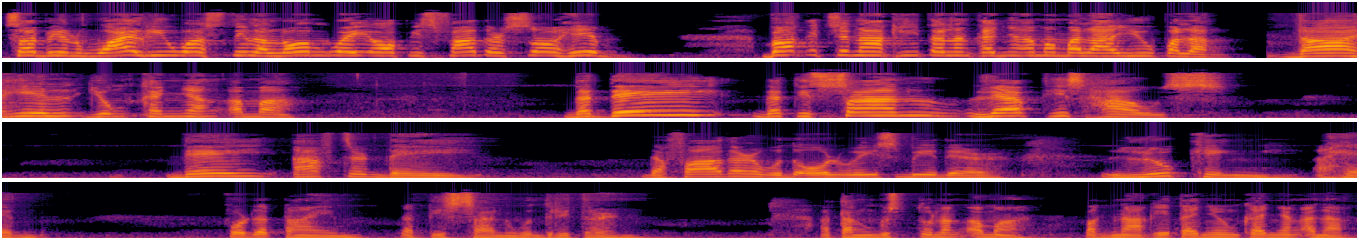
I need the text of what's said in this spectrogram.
Sabi yun, while he was still a long way off, his father saw him. Bakit siya nakita ng kanyang ama malayo pa lang? Dahil yung kanyang ama The day that his son left his house, day after day, the father would always be there looking ahead for the time that his son would return. At ang gusto ng ama, pag nakita niyo yung kanyang anak,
